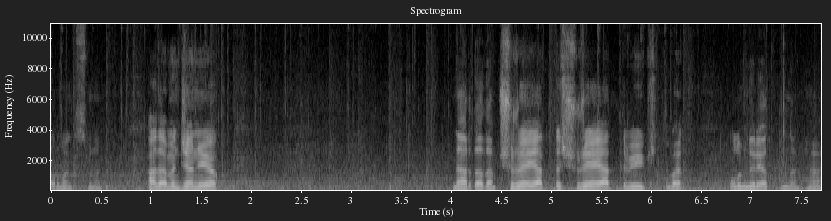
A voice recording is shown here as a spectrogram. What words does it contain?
Orman kısmına. Adamın canı yok. Nerede adam? Şuraya yattı. Şuraya yattı büyük ihtimal. Oğlum nereye attın lan? Ha.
